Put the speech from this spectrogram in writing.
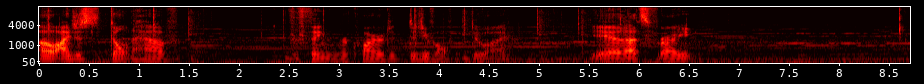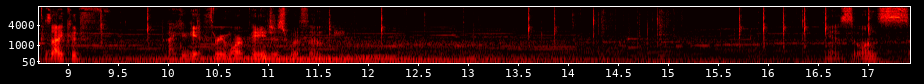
Oh, I just don't have the thing required to digivolve him, do I? Yeah, that's right. Because I could, I could get three more pages with him. So once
